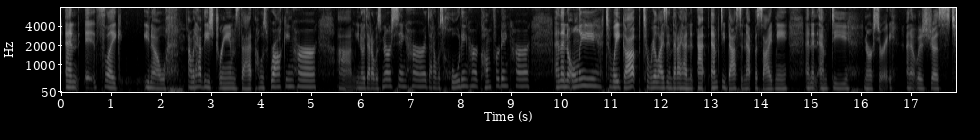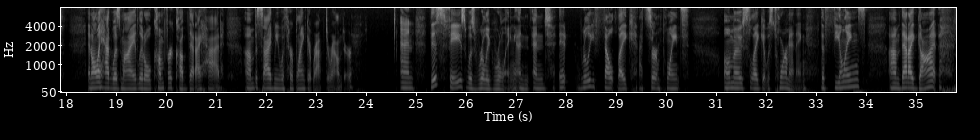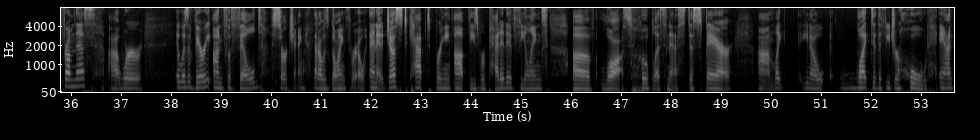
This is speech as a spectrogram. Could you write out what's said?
And it's like, you know, I would have these dreams that I was rocking her, um, you know, that I was nursing her, that I was holding her, comforting her. And then only to wake up to realizing that I had an empty bassinet beside me and an empty nursery. And it was just, and all I had was my little comfort cub that I had um, beside me with her blanket wrapped around her. And this phase was really grueling and, and it really felt like at certain points, almost like it was tormenting. The feelings um, that I got from this uh, were, it was a very unfulfilled searching that I was going through. And it just kept bringing up these repetitive feelings of loss, hopelessness, despair. Um, like, you know, what did the future hold? And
